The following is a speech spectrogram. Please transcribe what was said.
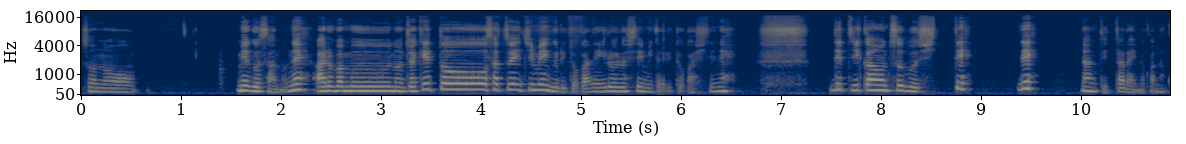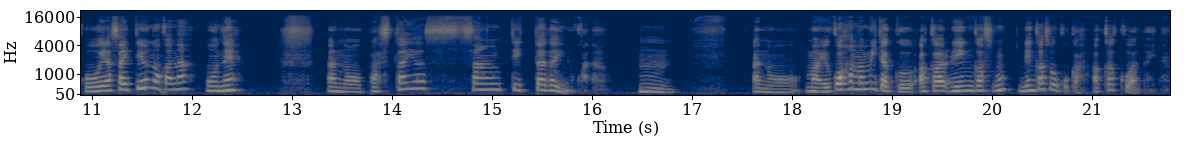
そのメグさんのねアルバムのジャケット撮影地巡りとかねいろいろしてみたりとかしてね。で時間を潰してでなんて言ったらいいのかな高野菜っていうのかなをねあのパスタ屋さんって言ったらいいのかな。うん。あのまあ横浜みたく赤レンガん？レンガ倉庫か。赤くはないな。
